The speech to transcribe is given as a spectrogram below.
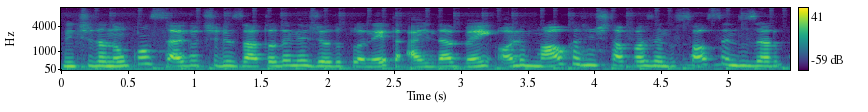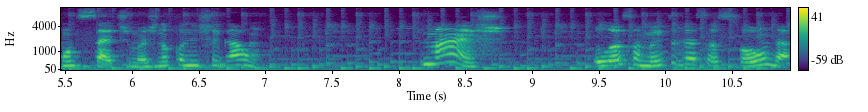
a gente ainda não consegue utilizar toda a energia do planeta, ainda bem. Olha o mal que a gente está fazendo só sendo 0.7, imagina quando a gente chegar a 1. Mas o lançamento dessa sonda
